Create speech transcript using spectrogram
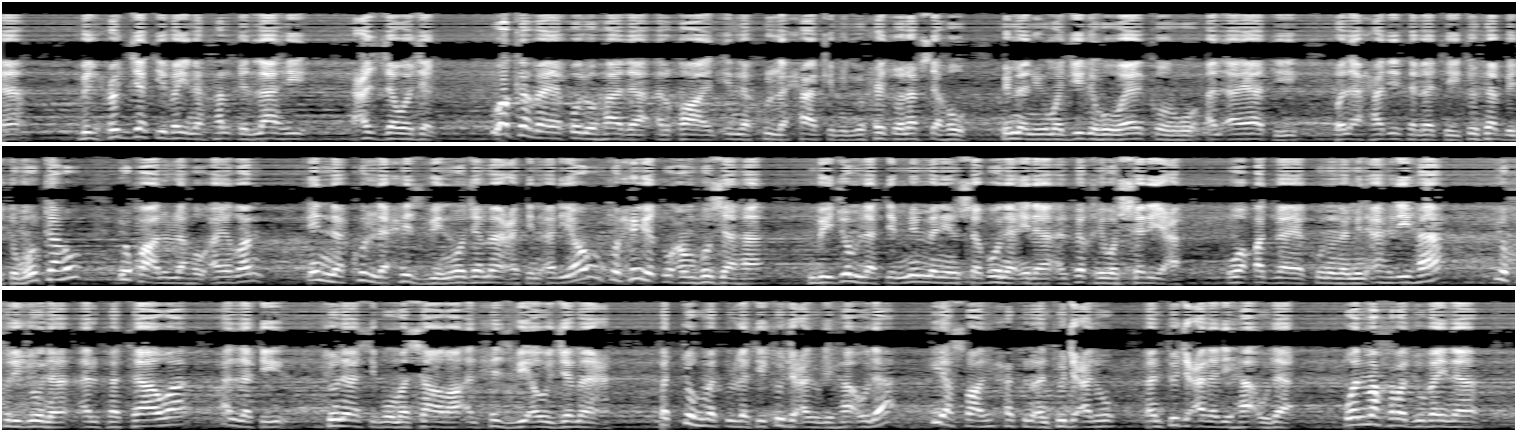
بالحجة بين خلق الله عز وجل. وكما يقول هذا القائل إن كل حاكم يحيط نفسه بمن يمجده ويذكر الآيات والأحاديث التي تثبت ملكه يقال له أيضا إن كل حزب وجماعة اليوم تحيط أنفسها بجملة ممن ينسبون إلى الفقه والشريعة وقد لا يكونون من أهلها يخرجون الفتاوى التي تناسب مسار الحزب أو الجماعة. فالتهمة التي تجعل لهؤلاء هي صالحة أن تجعل أن تجعل لهؤلاء. والمخرج بين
